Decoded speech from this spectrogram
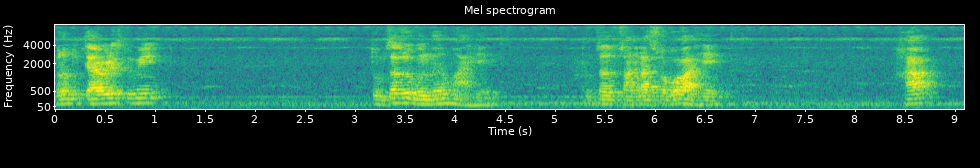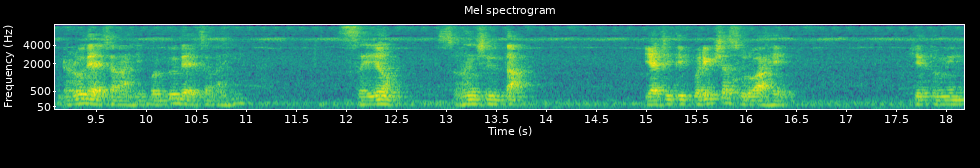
परंतु त्यावेळेस तुम्ही तुमचा जो गुणधर्म आहे तुमचा जो चांगला स्वभाव आहे हा ढळू द्यायचा नाही बदलू द्यायचा नाही. संयम सहनशीलता याची ती परीक्षा सुरू आहे. हे तुम्ही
